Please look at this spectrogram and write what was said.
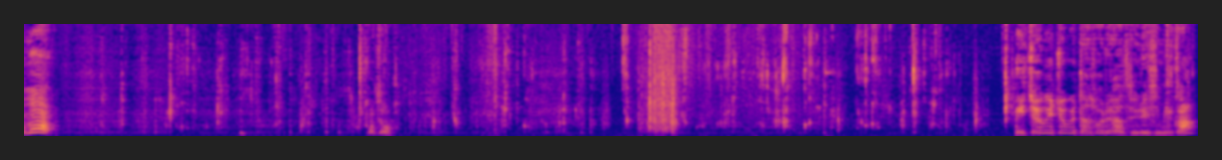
어머! 어쩌 이 쫄깃쫄깃한 소리가 들리십니까?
